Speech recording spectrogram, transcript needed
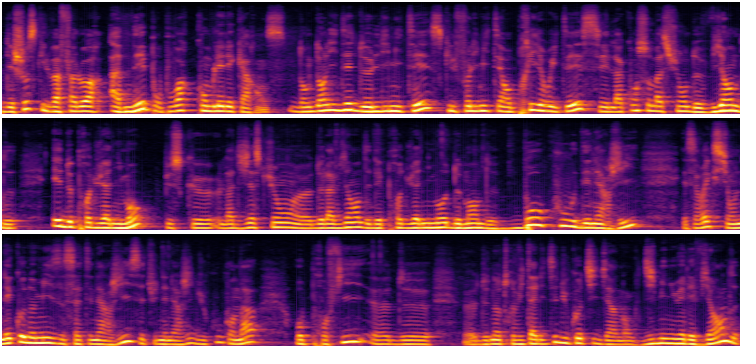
des choses qu'il va falloir amener pour pouvoir combler les carences. Donc dans l'idée de limiter, ce qu'il faut limiter en priorité, c'est la consommation de viande et de produits animaux, puisque la digestion de la viande et des produits animaux demande beaucoup d'énergie. Et c'est vrai que si on économise cette énergie, c'est une énergie du coup qu'on a au profit euh, de, euh, de notre vitalité du quotidien. Donc diminuer les viandes,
